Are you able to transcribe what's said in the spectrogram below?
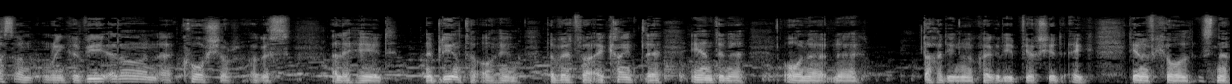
As an rinke bhí an cóisiir agus a le héad na blianta ó hen, de bheitfa ag caiint le éon duine ó na na dachadíine na chuigeí bhíoh siad ag déanamh ceol sna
